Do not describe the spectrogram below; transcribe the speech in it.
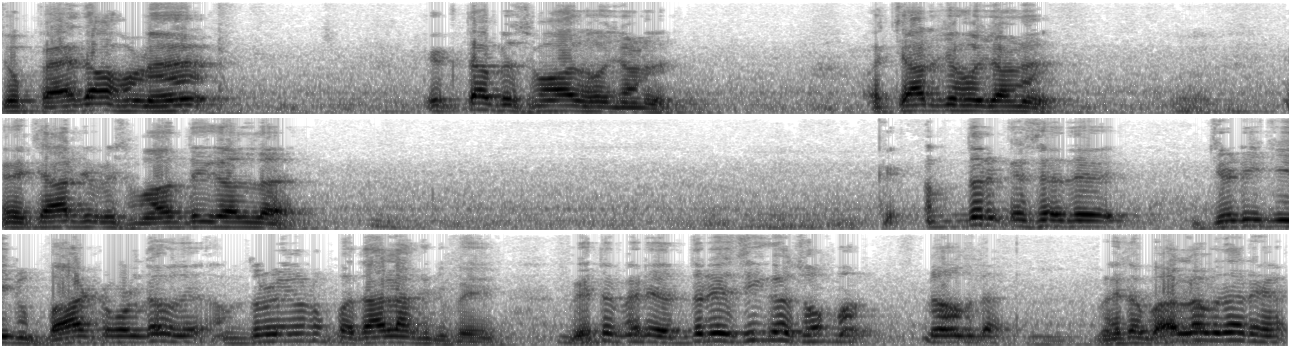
ਜੋ ਪੈਦਾ ਹੋਣਾ ਇੱਕ ਤਾਂ ਵਿਸਮਾਦ ਹੋ ਜਾਣਾ ਅਚਰਜ ਹੋ ਜਾਣਾ। ਇਹ ਅਚਰਜ ਵਿਸਮਾਦ ਦੀ ਗੱਲ ਹੈ ਕਿ ਅੰਦਰ ਕਿਸੇ ਦੇ ਜਿਹੜੀ ਚੀਜ਼ ਨੂੰ ਬਾਹਰ ਟੋਲਦਾ ਉਹਦੇ ਅੰਦਰੋਂ ਹੀ ਉਹਨੂੰ ਪਤਾ ਲੱਗ ਜਵੇ। ਵੀ ਤਾਂ ਮੇਰੇ ਅੰਦਰ ਹੀ ਸੀਗਾ ਸੋਮਾ ਨਾਮ ਦਾ। ਮੈਂ ਤਾਂ ਬਾਹਰ ਲੱਭਦਾ ਰਿਹਾ।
